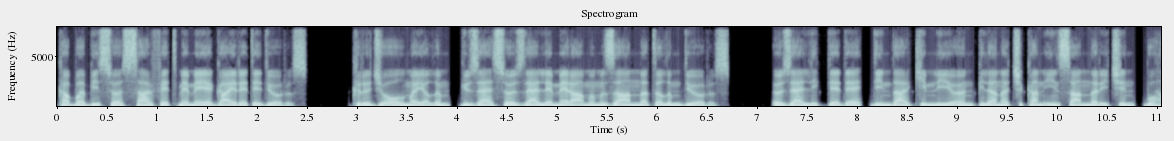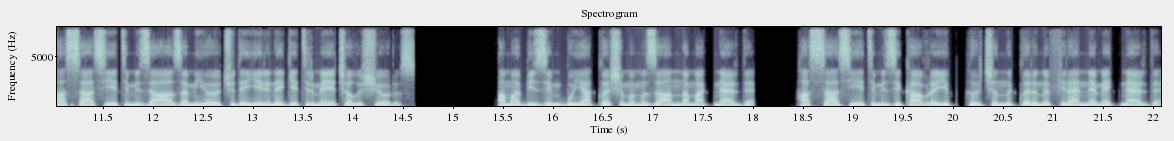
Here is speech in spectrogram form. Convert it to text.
Kaba bir söz sarf etmemeye gayret ediyoruz. Kırıcı olmayalım, güzel sözlerle meramımızı anlatalım diyoruz. Özellikle de, dindar kimliği ön plana çıkan insanlar için, bu hassasiyetimizi azami ölçüde yerine getirmeye çalışıyoruz. Ama bizim bu yaklaşımımızı anlamak nerede? Hassasiyetimizi kavrayıp, hırçınlıklarını frenlemek nerede?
